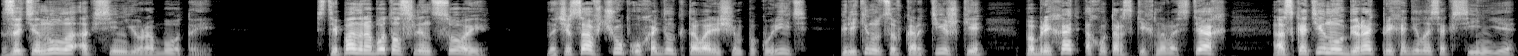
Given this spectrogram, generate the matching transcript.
затянуло Аксинью работой. Степан работал с линцой, начесав чуб, уходил к товарищам покурить, перекинуться в картишки, побрехать о хуторских новостях, а скотину убирать приходилось Аксинье,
